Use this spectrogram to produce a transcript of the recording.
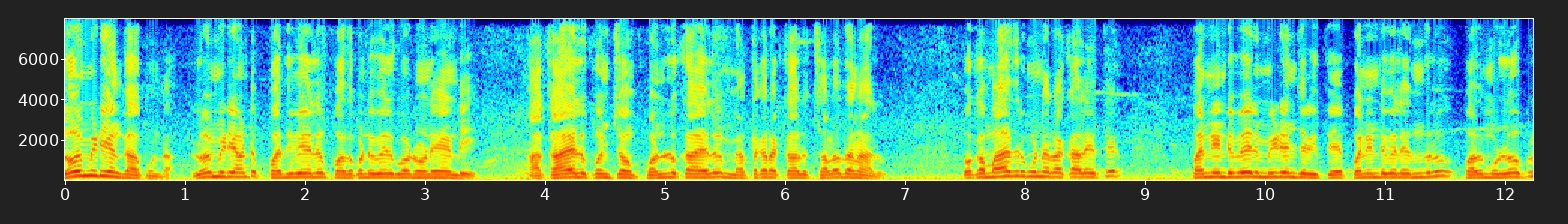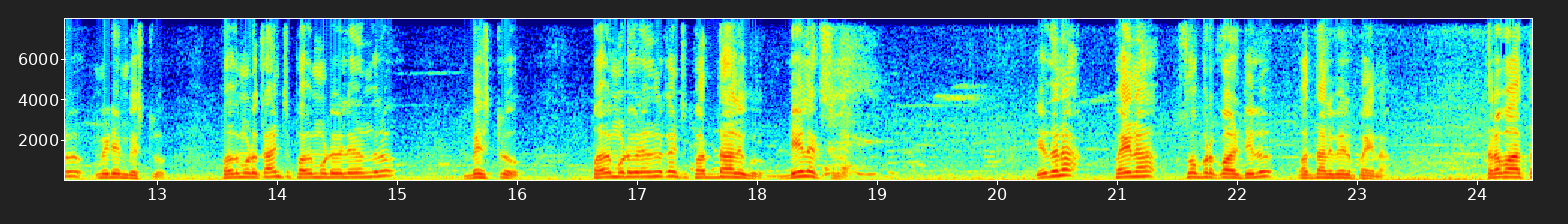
లో మీడియం కాకుండా లో మీడియం అంటే పదివేలు పదకొండు వేలు కూడా ఉన్నాయండి. ఆ కాయలు కొంచెం పండ్లు కాయలు మెత్తక రకాలు చల్లదనాలు. ఒక మాదిరిగా ఉన్న రకాలైతే పన్నెండు వేలు మీడియం జరిగితే పన్నెండు వేల ఐదు వందలు పదమూడు లోపులు మీడియం బెస్ట్లు. పదమూడు కాంచి పదమూడు వేల ఐదు వందలు బెస్ట్లు. పదమూడు వేల ఐదు కాంచి పద్నాలుగు డీలక్స్లు. ఏదైనా పైన సూపర్ క్వాలిటీలు పద్నాలుగు వేలు పైన. తర్వాత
